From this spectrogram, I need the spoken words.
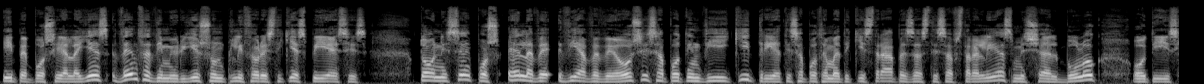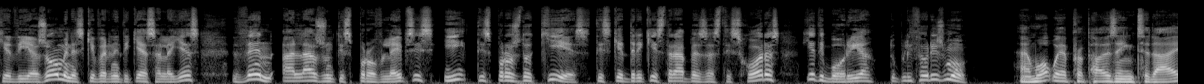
είπε πως οι αλλαγές δεν θα δημιουργήσουν πληθωριστικές πιέσεις. Τόνισε πως έλαβε διαβεβαιώσεις από την διοικήτρια της Αποθεματικής Τράπεζας της Αυστραλίας, Michelle Bullock, ότι οι σχεδιαζόμενες κυβερνητικές αλλαγές δεν αλλάζουν τις προβλέψεις ή τις προσδοκίες της Κεντρικής Τράπεζας της χώρας για την πορεία του πληθωρισμού. And what we're proposing today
